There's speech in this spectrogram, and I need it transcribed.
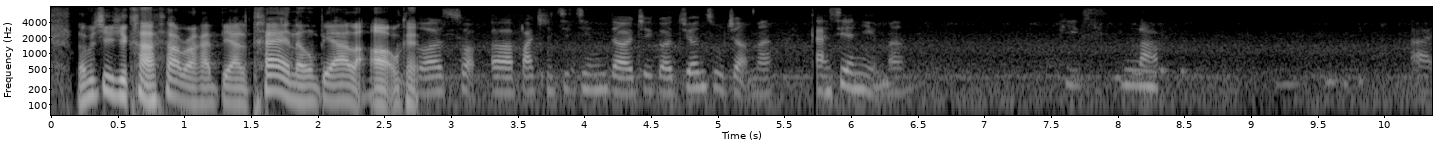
咱们继续看下边还编了，太能编了啊！OK，和所呃法治基金的这个捐助者们，感谢你们。Peace, love. 哎，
